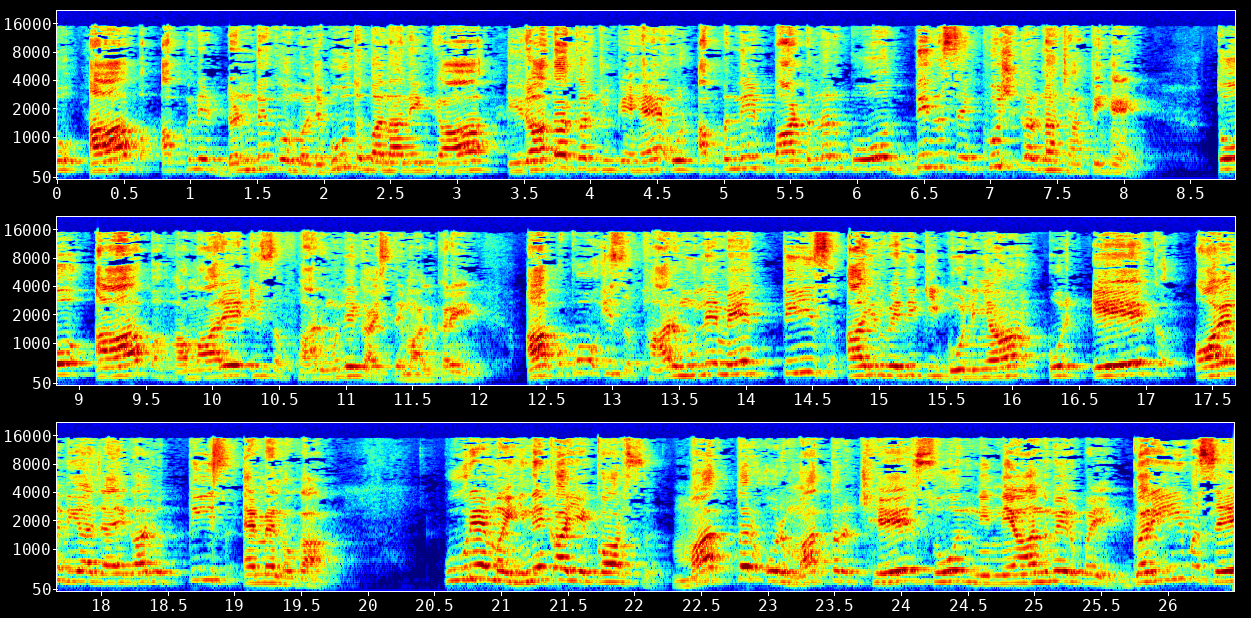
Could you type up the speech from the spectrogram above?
तो आप अपने डंडे को मज़बूत बनाने का इरादा कर चुके हैं और अपने पार्टनर को दिल से खुश करना चाहते हैं। तो आप हमारे इस फार्मूले का इस्तेमाल करें। आपको इस फार्मूले में 30 आयुर्वेदिक की गोलियाँ और एक ऑयल दिया जाएगा जो 30 एम होगा। पूरे महीने का ये कोर्स मात्र और मात्र छह सौ निन्यानवे रुपए। गरीब से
